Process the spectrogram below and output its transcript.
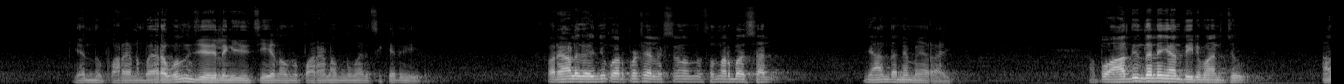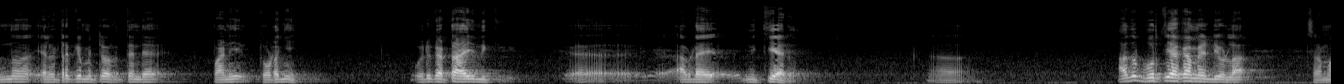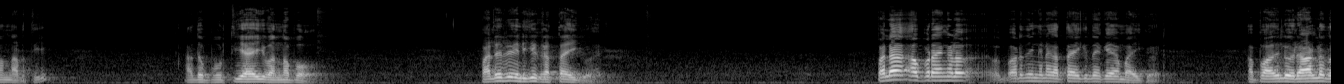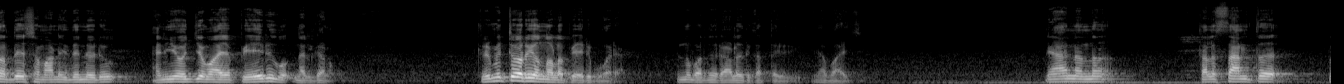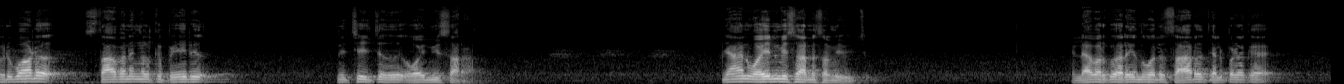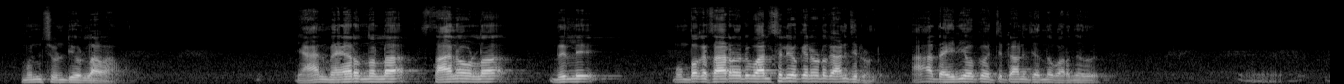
എന്ന് പറയണം. വേറെ ഒന്നും ചെയ്തില്ലെങ്കിൽ ഇത് ചെയ്യണമെന്ന് പറയണമെന്ന് മനസ്സിൽ കരുതിയിരുന്നു ആൾ കഴിഞ്ഞ് കോർപ്പറേഷൻ ഇലക്ഷൻ എന്ന സന്ദർഭവശാൽ ഞാൻ തന്നെ മേയറായി അപ്പോൾ ആദ്യം തന്നെ ഞാൻ തീരുമാനിച്ചു. അന്ന് ഇലക്ട്രിക് മിറ്റോറത്തിന്റെ പണി തുടങ്ങി. ഒരു ഘട്ടമായി നിൽക്കി അവിടെ നിൽക്കുകയായിരുന്നു. അത് പൂർത്തിയാക്കാൻ വേണ്ടിയുള്ള ശ്രമം നടത്തി. അത് പൂർത്തിയായി വന്നപ്പോൾ പലരും എനിക്ക് കത്തയക്കുമായിരുന്നു. പല അഭിപ്രായങ്ങൾ പറഞ്ഞിങ്ങനെ കത്തയക്കുന്നതൊക്കെ ഞാൻ വായിക്കുമായിരുന്നു. അപ്പോൾ അതിലൊരാളുടെ നിർദ്ദേശമാണ് ഇതിനൊരു അനുയോജ്യമായ പേര് നൽകണം. ക്രിമിറ്റോറിയം എന്നുള്ള പേര് പോരാ എന്ന് പറഞ്ഞ് ഒരാളൊരു കത്തെഴുതി ഞാൻ വായിച്ചു. ഞാൻ അന്ന് തലസ്ഥാനത്ത് ഒരുപാട് സ്ഥാപനങ്ങൾക്ക് പേര് നിശ്ചയിച്ചത് ഒ എൻ വി സാറാണ്. ഞാൻ ഒ എൻ വി സാറിനെ സമീപിച്ചു. എല്ലാവർക്കും അറിയുന്ന പോലെ സാറ് ചിലപ്പോഴൊക്കെ മുൻചുണ്ടിയുള്ള ആളാണ്. ഞാൻ മേയറെന്നുള്ള സ്ഥാനമുള്ള ഇതിൽ മുമ്പൊക്കെ സാറ് ഒരു വാത്സല്യമൊക്കെ എന്നോട് കാണിച്ചിട്ടുണ്ട്. ആ ധൈര്യമൊക്കെ വെച്ചിട്ടാണ് ചെന്ന് പറഞ്ഞത്.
